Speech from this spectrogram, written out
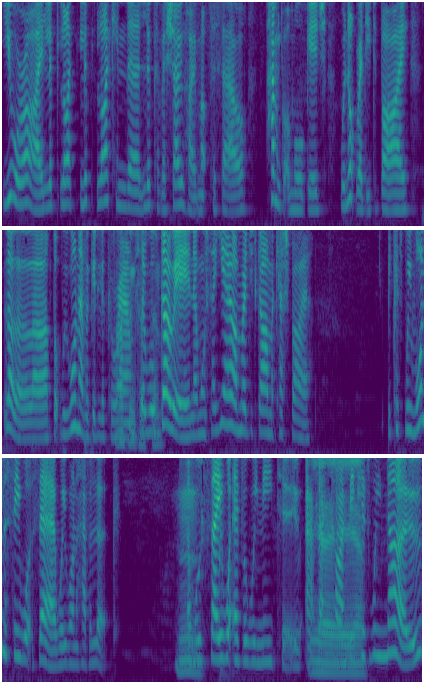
you or I look like look like in the look of a show home up for sale. Haven't got a mortgage. We're not ready to buy. La la la. la but we want to have a good look around. So we'll go in and we'll say, "Yeah, I'm ready to go. I'm a cash buyer," because we want to see what's there. We want to have a look. And mm. we'll say whatever we need to at. Yeah, that time yeah, yeah. because we know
